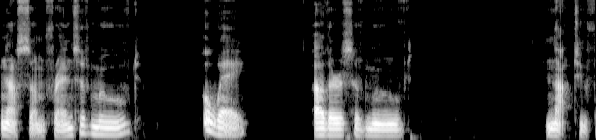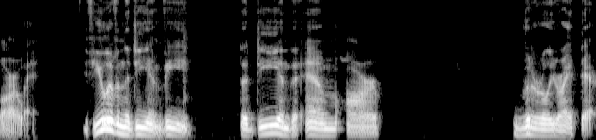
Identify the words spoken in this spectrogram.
Now, some friends have moved away, others have moved not too far away. If you live in the DMV, the D and the M are literally right there.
